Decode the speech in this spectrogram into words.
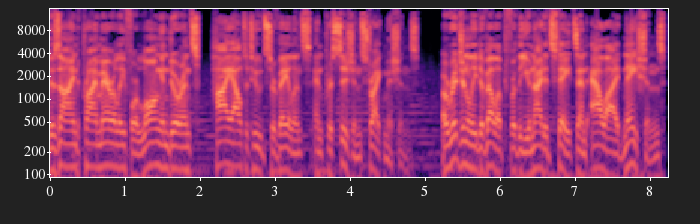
designed primarily for long-endurance, high-altitude surveillance and precision strike missions. Originally developed for the United States and allied nations,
